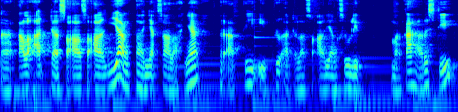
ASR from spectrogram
Nah, kalau ada soal-soal yang banyak salahnya, berarti itu adalah soal yang sulit. Maka harus di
